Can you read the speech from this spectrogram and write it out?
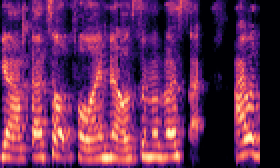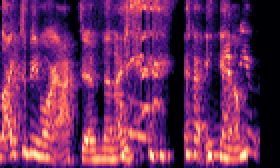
Yeah, that's helpful. I know some of us, I would like to be more active than I, you know, I, mean,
